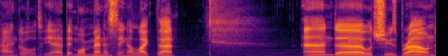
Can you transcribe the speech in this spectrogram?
Angled. Yeah, a bit more menacing. I like that. And uh, we'll choose brown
